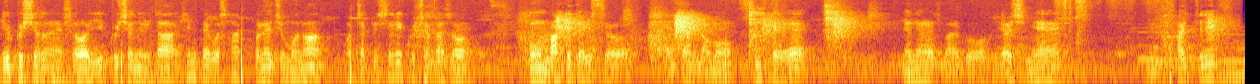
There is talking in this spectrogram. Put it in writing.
1쿠션에서 2쿠션을 다힘 빼고 싹 보내주면은 어차피 3쿠션 가서 공 맞게 돼 있어. 일단 너무 심폐해. 연연하지 말고 열심히 해. 음, 파이팅!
